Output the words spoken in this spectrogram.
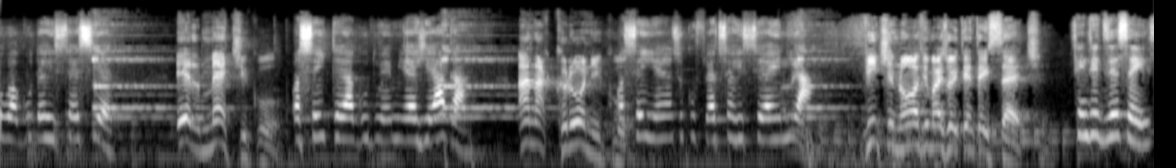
o agudo RCSE. Hermético. OCIT agudo MRH. Anacrônico. OCIN circunflexo RCANA. 29 mais 87. 116.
